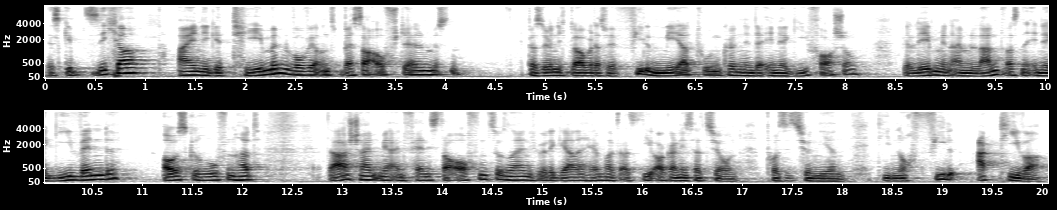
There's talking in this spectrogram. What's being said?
Es gibt sicher einige Themen, wo wir uns besser aufstellen müssen. Ich persönlich glaube, dass wir viel mehr tun können in der Energieforschung. Wir leben in einem Land, was eine Energiewende ausgerufen hat. Da scheint mir ein Fenster offen zu sein. Ich würde gerne Helmholtz als die Organisation positionieren, die noch viel aktiver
